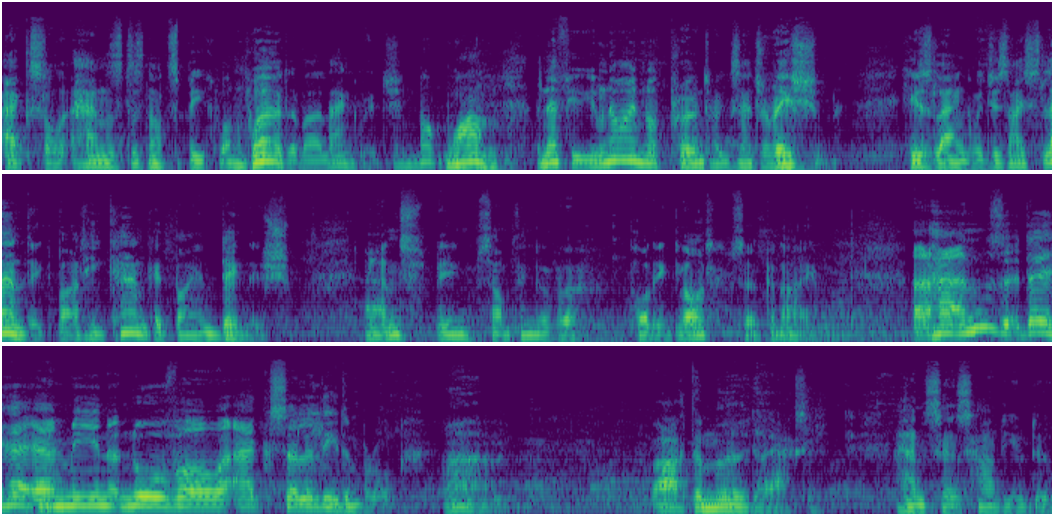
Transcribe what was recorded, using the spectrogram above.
Axel, Hans does not speak one word of our language. Not one. Nephew, you know I'm not prone to exaggeration. His language is Icelandic, but he can get by in Danish. And, being something of a polyglot, so can I. Uh, Hans, det här är min novo Axel Liedenbrook. Ah. Wacht de murder, Axel. Hans says, how do you do?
